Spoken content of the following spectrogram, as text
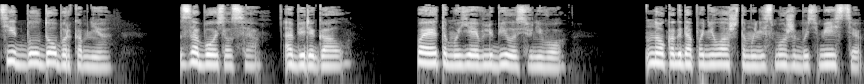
Тит был добр ко мне, заботился, оберегал. Поэтому я и влюбилась в него. Но когда поняла, что мы не сможем быть вместе,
